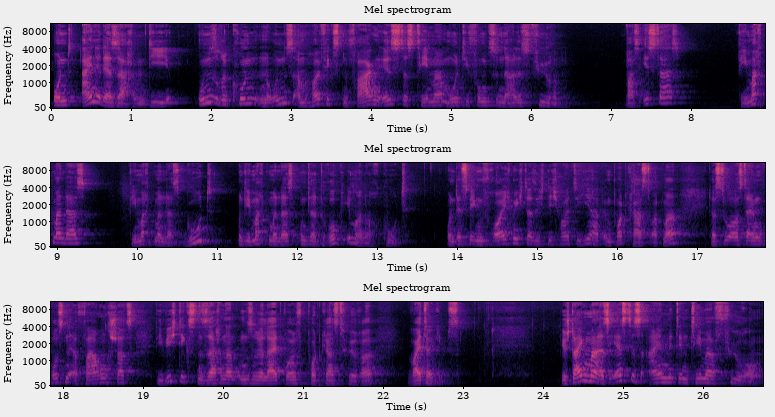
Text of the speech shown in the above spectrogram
Und eine der Sachen, die unsere Kunden uns am häufigsten fragen, ist das Thema multifunktionales Führen. Was ist das? Wie macht man das? Wie macht man das gut? Und wie macht man das unter Druck immer noch gut? Und deswegen freue ich mich, dass ich dich heute hier habe im Podcast, Ottmar, dass du aus deinem großen Erfahrungsschatz die wichtigsten Sachen an unsere Leitwolf-Podcast-Hörer weitergibst. Wir steigen mal als erstes ein mit dem Thema Führung.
